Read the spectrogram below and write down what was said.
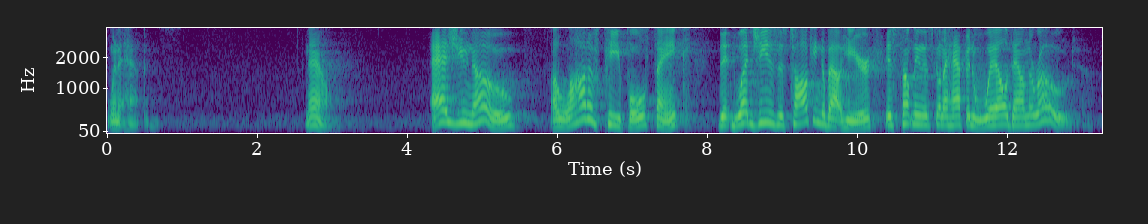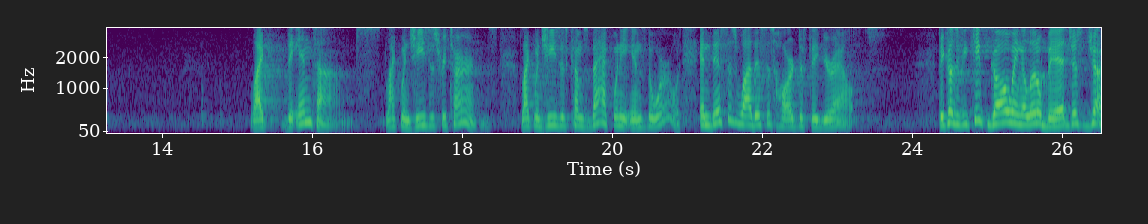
when it happens. Now, as you know, a lot of people think that what Jesus is talking about here is something that's going to happen well down the road. Like the end times, like when Jesus returns, like when Jesus comes back when he ends the world. And this is why this is hard to figure out. Because if you keep going a little bit, just ju-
